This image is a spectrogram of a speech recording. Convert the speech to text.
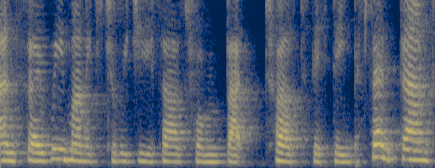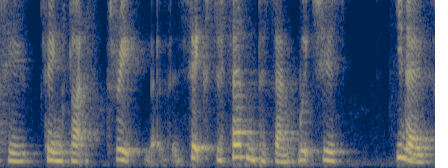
And so we managed to reduce ours from about 12 to 15% down to things like three, six to seven percent, which is you know,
